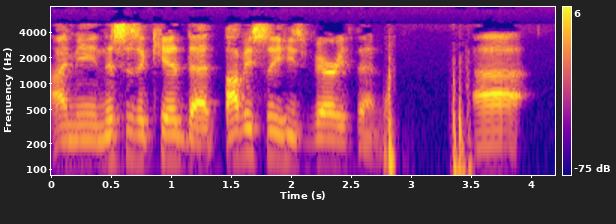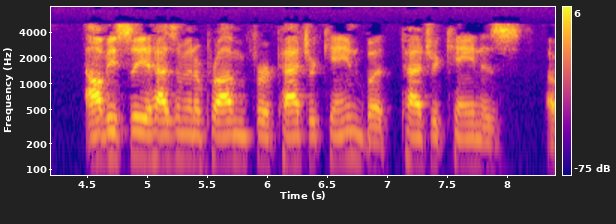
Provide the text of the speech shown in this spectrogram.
I mean, this is a kid that obviously he's very thin. Uh, obviously, it hasn't been a problem for Patrick Kane, but Patrick Kane is a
